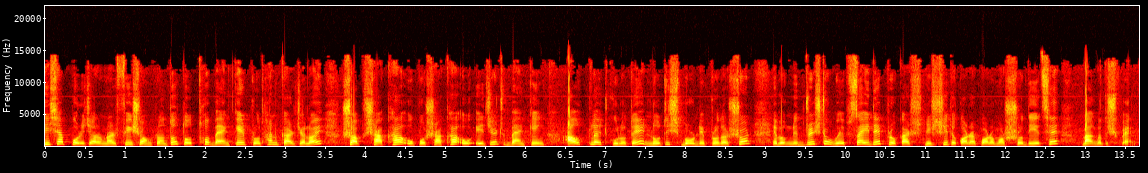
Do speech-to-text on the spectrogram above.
হিসাব পরিচালনার ফি সংক্রান্ত তথ্য ব্যাংকের প্রধান কার্যালয়, সব শাখা, উপশাখা ও এজেন্ট ব্যাংকিং আউটলেটগুলোতে নোটিশ বোর্ডে প্রদর্শন এবং নির্দিষ্ট ওয়েবসাইটে প্রকাশ নিশ্চিত করার পরামর্শ দিয়েছে বাংলাদেশ ব্যাংক।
